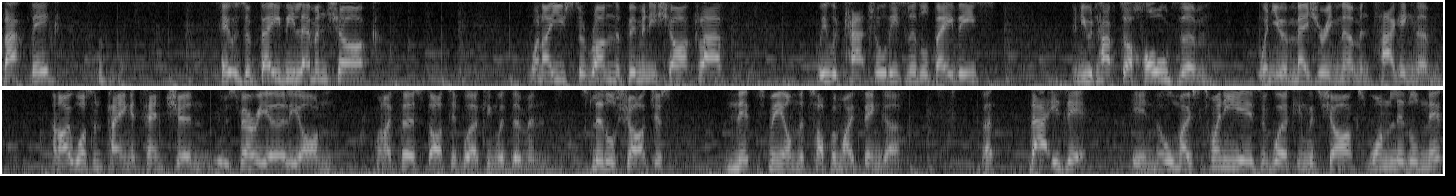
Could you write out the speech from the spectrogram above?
that big. It was a baby lemon shark. When I used to run the Bimini Shark Lab, we would catch all these little babies, and you would have to hold them when you were measuring them and tagging them. And I wasn't paying attention. It was very early on when I first started working with them, and this little shark just nipped me on the top of my finger. But that is it. In almost 20 years of working with sharks, one little nip.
